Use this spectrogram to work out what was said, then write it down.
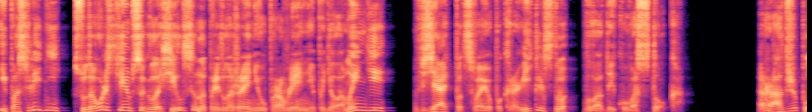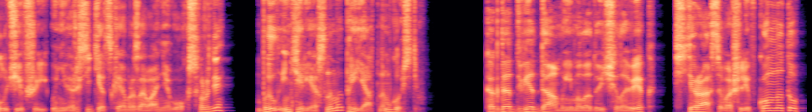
и последний с удовольствием согласился на предложение управления по делам Индии взять под свое покровительство владыку Востока. Раджа, получивший университетское образование в Оксфорде, был интересным и приятным гостем. Когда две дамы и молодой человек с террасы вошли в комнату,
